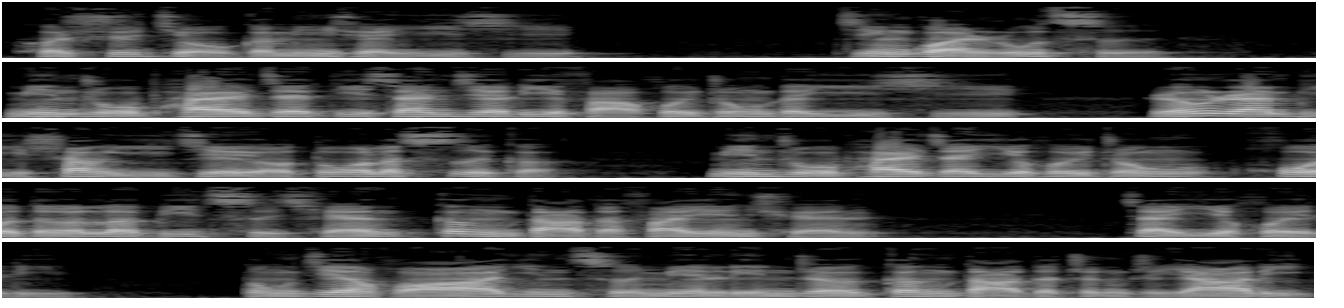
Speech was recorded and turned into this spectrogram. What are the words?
和十九个民选议席。尽管如此，民主派在第三届立法会中的议席仍然比上一届要多了四个。民主派在议会中获得了比此前更大的发言权。在议会里，董建华因此面临着更大的政治压力。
